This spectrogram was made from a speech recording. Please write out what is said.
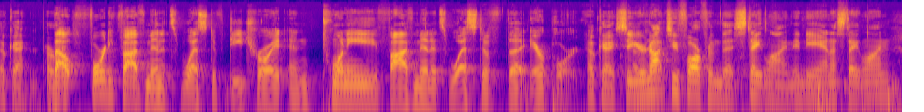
Okay, perfect. About 45 minutes west of Detroit and 25 minutes west of the airport. Okay, so you're not too far from the state line, Indiana state line.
